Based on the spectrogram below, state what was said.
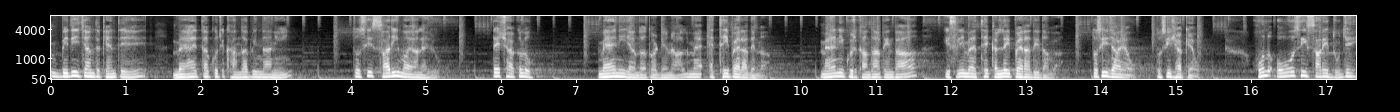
ਬਿਧੀ ਚੰਦ ਕਹਿੰਦੇ, ਮੈਂ ਤਾਂ ਕੁਝ ਖਾਂਦਾ ਪੀਂਦਾ ਨਹੀਂ। ਤੁਸੀਂ ਸਾਰੀ ਮਾਇਆ ਲੈ ਜਾਓ ਤੇ ਛਕ ਲਓ। ਮੈਂ ਨਹੀਂ ਜਾਂਦਾ ਤੁਹਾਡੇ ਨਾਲ, ਮੈਂ ਇੱਥੇ ਹੀ ਪੈਰਾ ਦੇਣਾ ਮੈਂ ਨਹੀਂ ਕੁਝ ਖਾਂਦਾ ਪੀਂਦਾ, ਇਸ ਲਈ ਮੈਂ ਇੱਥੇ ਇਕੱਲੇ ਹੀ ਪੈਰਾ ਦੇ ਦਾਂਗਾ। ਤੁਸੀਂ ਜਾ ਆਓ, ਤੁਸੀਂ ਛਕ ਆਓ। ਹੁਣ ਉਹ ਸੀ ਸਾਰੇ ਦੂਜੇ।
